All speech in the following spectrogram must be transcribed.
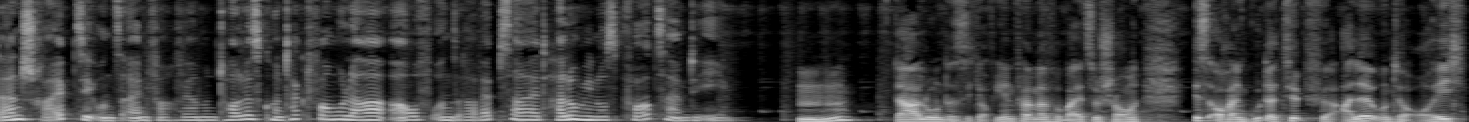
dann schreibt sie uns einfach. Wir haben ein tolles Kontaktformular auf unserer Website hallo-pforzheim.de. Mhm. Da lohnt es sich auf jeden Fall mal vorbeizuschauen. Ist auch ein guter Tipp für alle unter euch,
